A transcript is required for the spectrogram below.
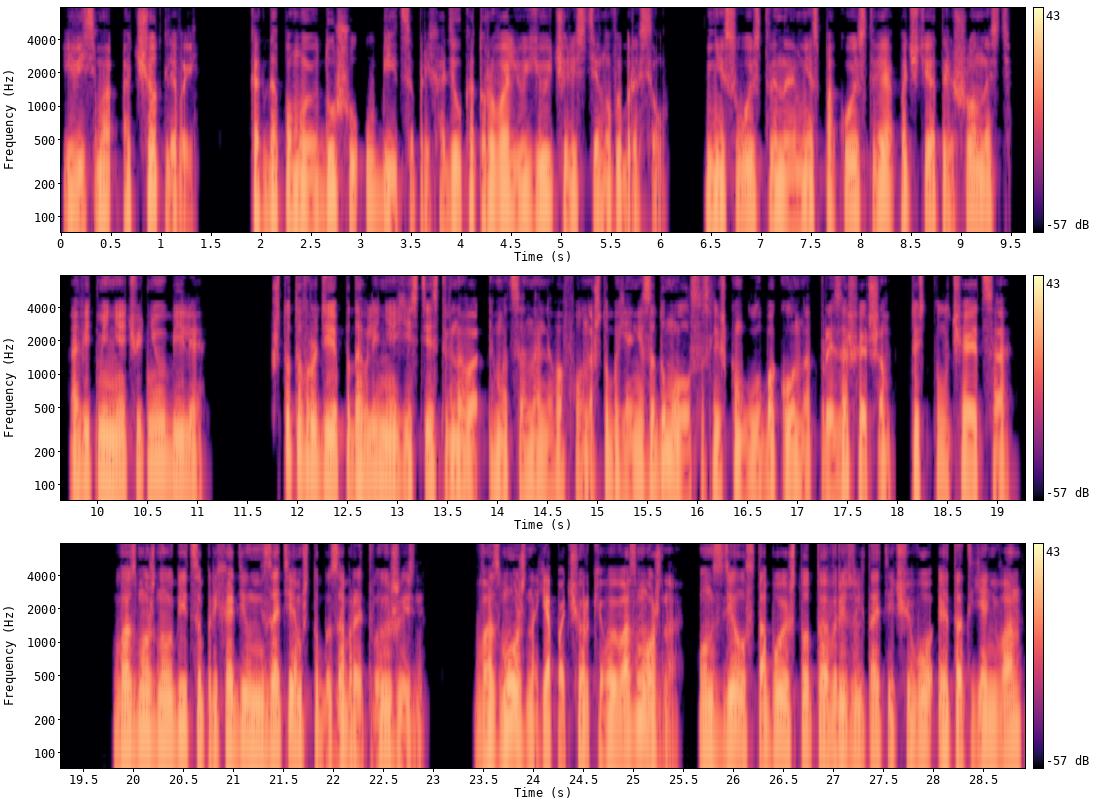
и весьма отчетливый когда по мою душу убийца приходил, которого Лююй через стену выбросил. Несвойственное мне спокойствие, почти отрешенность, а ведь меня чуть не убили. Что-то вроде подавления естественного эмоционального фона, чтобы я не задумывался слишком глубоко над произошедшим. То есть, получается, возможно, убийца приходил не за тем, чтобы забрать твою жизнь. Возможно, я подчеркиваю, возможно, он сделал с тобой что-то, в результате чего этот Яньван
